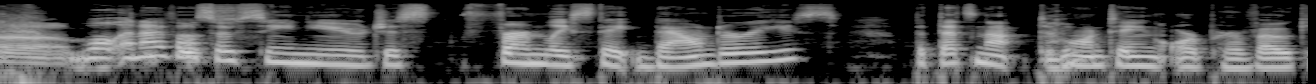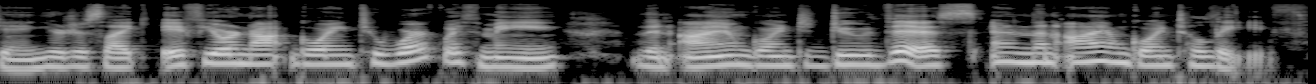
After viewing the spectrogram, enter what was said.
Um, Well, and I've also seen you just firmly state boundaries, but that's not Mhm. taunting or provoking. You're just like, if you're not going to work with me, then I am going to do this, and then I am going to leave.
